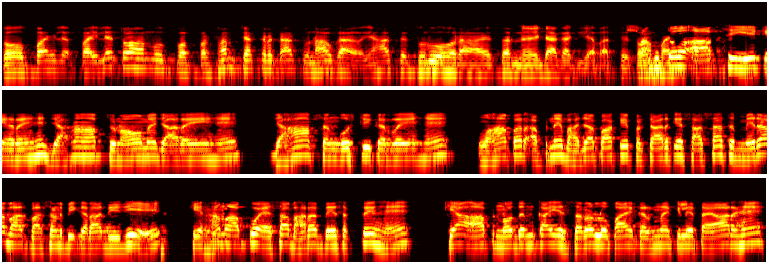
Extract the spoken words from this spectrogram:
तो पहले पहले तो हम प्रथम चक्र का चुनाव का यहाँ से शुरू हो रहा है सर नोएडा गाजियाबाद से। तो हम तो आपसे ये कह रहे हैं जहाँ आप चुनाव में जा रहे हैं जहाँ आप संगोष्ठी कर रहे हैं वहाँ पर अपने भाजपा के प्रचार के साथ साथ मेरा बात भाषण भी करा दीजिए। कि हम आपको ऐसा भारत दे सकते हैं क्या आप नौ दिन का ये सरल उपाय करने के लिए तैयार हैं?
